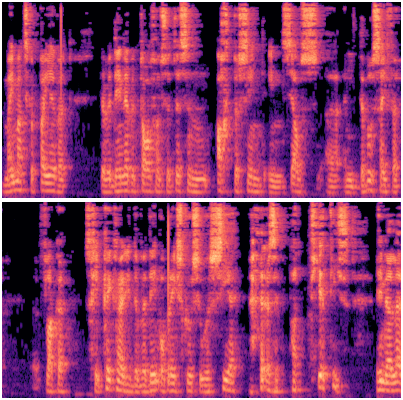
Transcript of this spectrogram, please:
my maatskappye wat dividende betaal van so tussen 8% en selfs uh in die dubbelsyfer vlakke. As jy kyk na die dividend opbrengskoerse oor see, is dit pateties. En hulle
